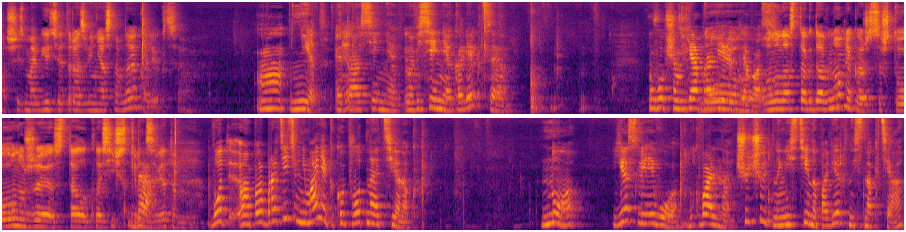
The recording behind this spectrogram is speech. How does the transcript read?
А She's My Beauty это разве не основная коллекция? М, Нет, это Нет? осенняя, весенняя коллекция. Ну, в общем, я проверю Но для вас. Он у нас так давно, мне кажется, что он уже стал классическим Да. цветом. Вот э, обратите внимание, какой плотный оттенок. Но если его буквально чуть-чуть нанести на поверхность ногтя,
